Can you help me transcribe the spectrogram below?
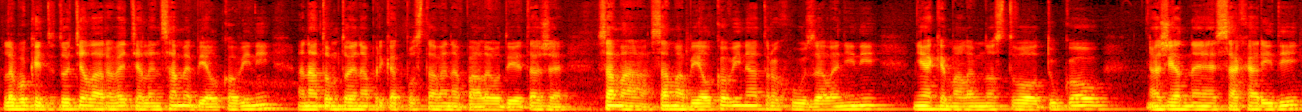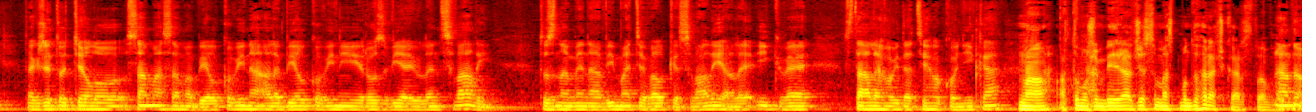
lebo keď do tela rvete len samé bielkoviny a na tomto je napríklad postavená paleodieta, že sama, sama bielkovina, trochu zeleniny, nejaké malé množstvo tukov a žiadne sacharidy, takže to telo sama, sama bielkovina, ale bielkoviny rozvíjajú len svaly. To znamená, vy máte veľké svaly, ale IQ stále hojdacieho koníka. No a to môžem byť rád, že som aspoň do hračkárstva. Áno,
